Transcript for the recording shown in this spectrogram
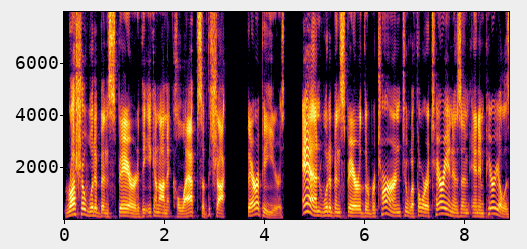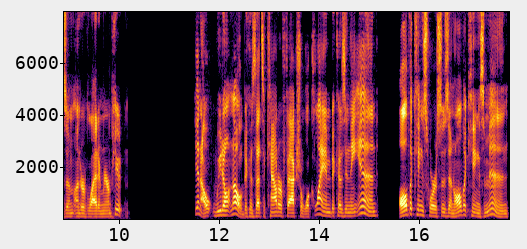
Russia would have been spared the economic collapse of the shock therapy years and would have been spared the return to authoritarianism and imperialism under Vladimir Putin. You know, we don't know because that's a counterfactual claim because in the end, all the king's horses and all the king's men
